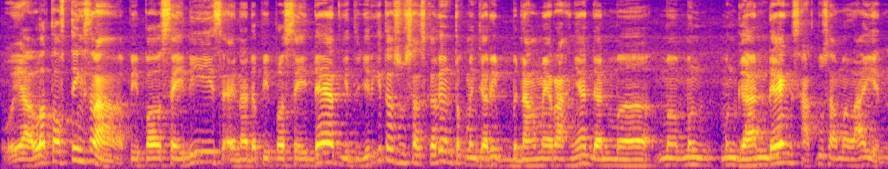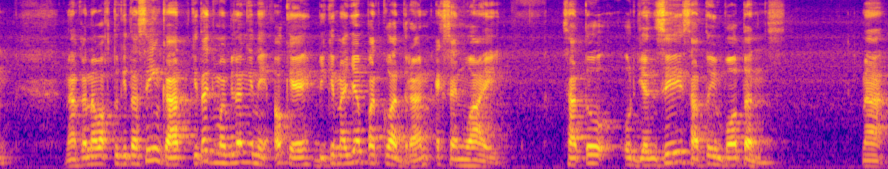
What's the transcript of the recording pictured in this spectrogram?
Oh ya, lot of things lah. People say this and other people say that gitu. Jadi kita susah sekali untuk mencari benang merahnya dan me, me, meng, menggandeng satu sama lain. Nah, karena waktu kita singkat, kita cuma bilang gini, oke, okay, bikin aja empat kuadran X and Y. Satu urgency, satu importance. Nah,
